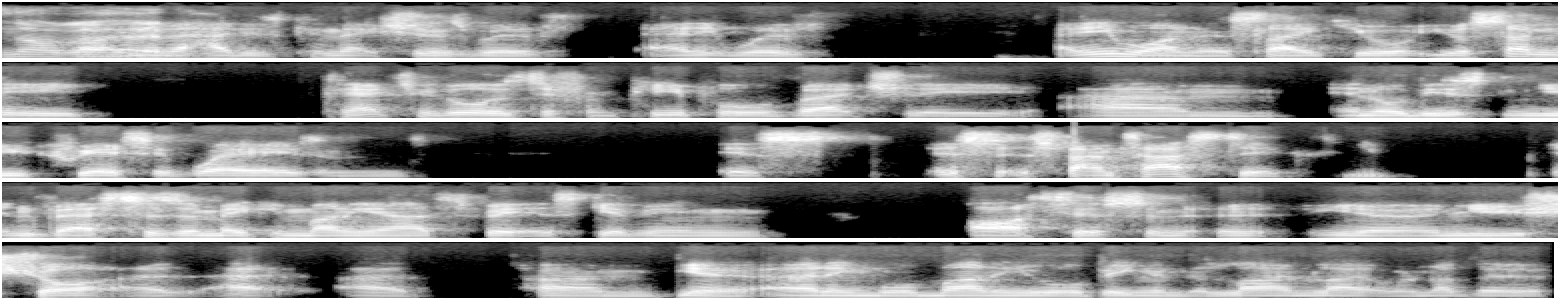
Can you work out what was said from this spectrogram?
No, go I've ahead. never had these connections with any with anyone. It's like you're you're suddenly connecting with all these different people virtually um, in all these new creative ways, and it's it's, it's fantastic. You, investors are making money out of it. It's giving artists an, a, you know a new shot at, at, at um, you know earning more money or being in the limelight or another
